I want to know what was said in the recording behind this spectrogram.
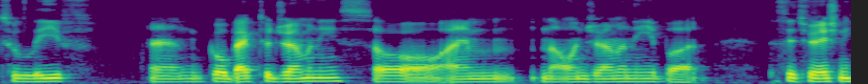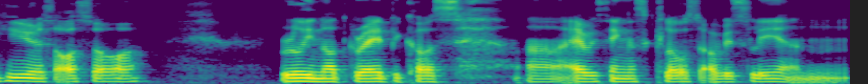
to leave and go back to Germany. So I'm now in Germany, but the situation here is also really not great because uh, everything is closed, obviously, and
